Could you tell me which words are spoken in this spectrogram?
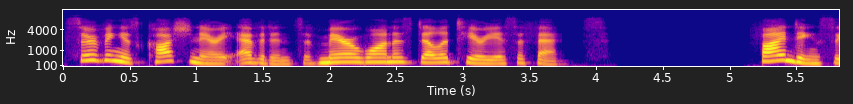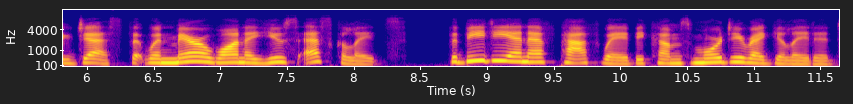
serving as cautionary evidence of marijuana's deleterious effects. Findings suggest that when marijuana use escalates, the BDNF pathway becomes more deregulated.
